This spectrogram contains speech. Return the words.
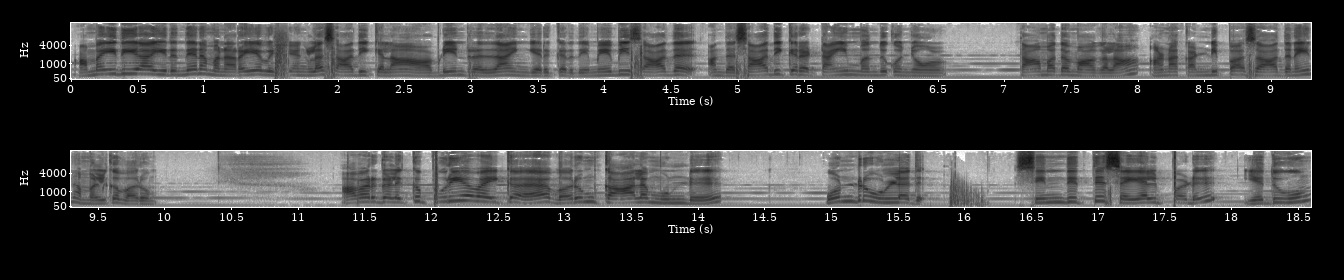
அமைதியாக இருந்தே நம்ம நிறைய விஷயங்களை சாதிக்கலாம் அப்படின்றது தான் இங்கே இருக்கிறது. மேபி சாத அந்த சாதிக்கிற டைம் வந்து கொஞ்சம் தாமதமாகலாம். ஆனால் கண்டிப்பாக சாதனை நம்மளுக்கு வரும். அவர்களுக்கு புரிய வைக்க வரும் காலம் உண்டு. ஒன்று உள்ளது. சிந்தித்து செயல்படு. எதுவும்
